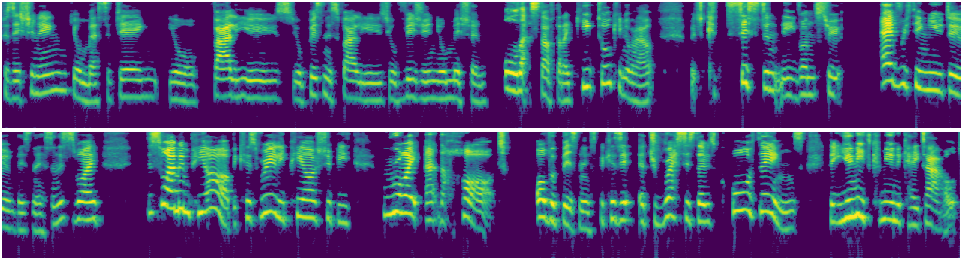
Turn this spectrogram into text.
positioning, your messaging, your values, your business values, your vision, your mission, all that stuff that I keep talking about, which consistently runs through everything you do in business. And this is why this is why I'm in PR, because really PR should be right at the heart of a business because it addresses those core things that you need to communicate out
